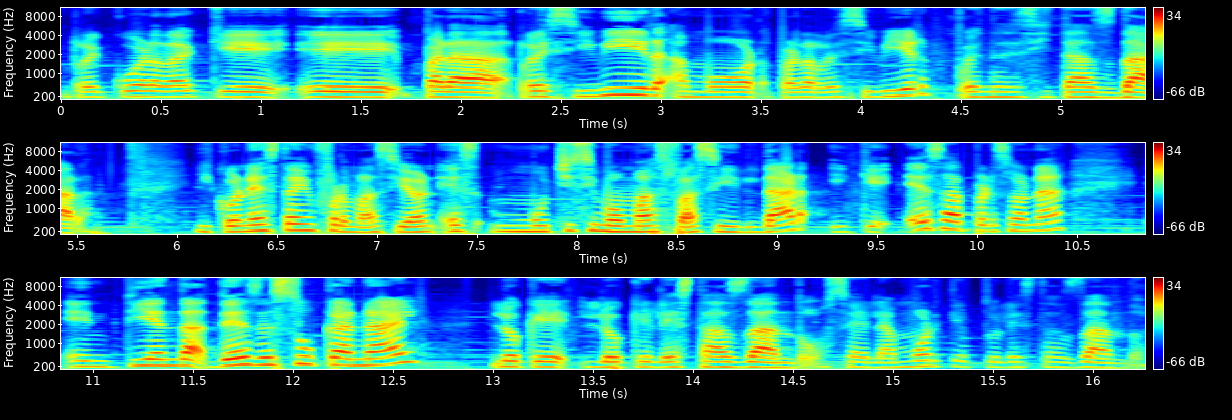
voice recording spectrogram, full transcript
Recuerda que eh, para recibir amor, para recibir, pues necesitas dar. Y con esta información es muchísimo más fácil dar y que esa persona entienda desde su canal lo que, lo que le estás dando, o sea, el amor que tú le estás dando.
